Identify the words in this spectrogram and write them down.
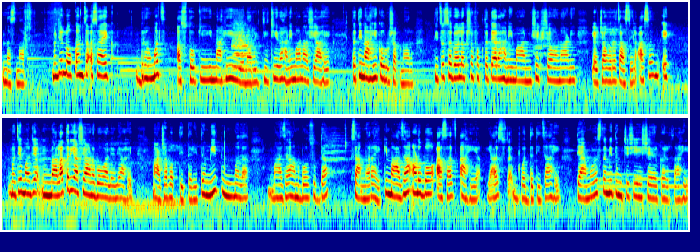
नसणार. म्हणजे लोकांचा असा एक भ्रमच असतो की नाही येणार तिची राहणीमान अशी आहे तर ती नाही करू शकणार. तिचं सगळं लक्ष फक्त त्या राहणीमान शिक्षण आणि याच्यावरच असेल. असं एक म्हणजे म्हणजे मला तरी असे अनुभव आलेले आहेत माझ्या बाबतीत तरी. तर मी तुम्हाला माझा अनुभवसुद्धा सांगणार आहे की माझा अनुभव असाच आहे याच पद्धतीचा आहे. त्यामुळंच तर मी तुमच्याशी हे शेअर करत आहे.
